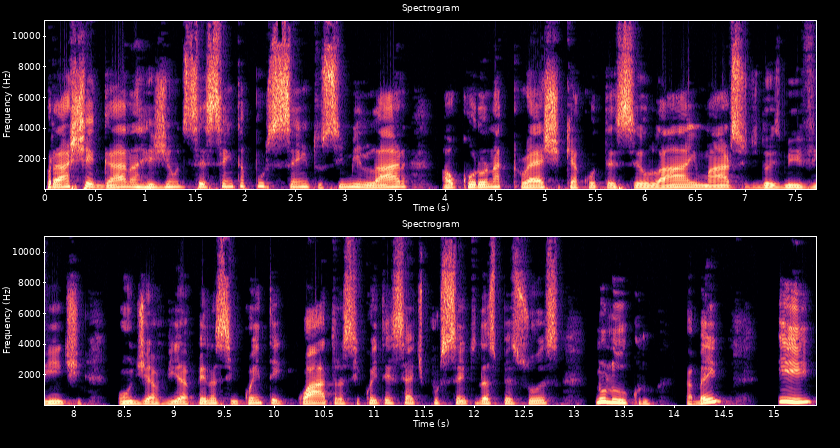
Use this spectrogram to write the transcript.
para chegar na região de 60%, similar ao Corona Crash que aconteceu lá em março de 2020, onde havia apenas 54 a 57% das pessoas no lucro, tá bem? E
